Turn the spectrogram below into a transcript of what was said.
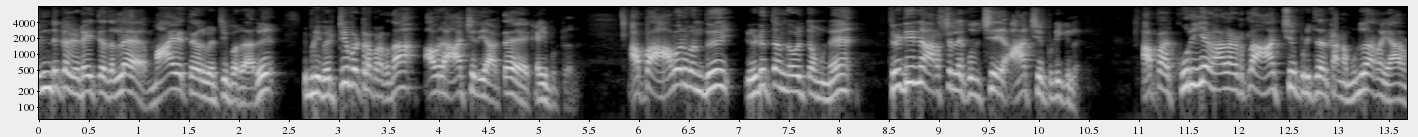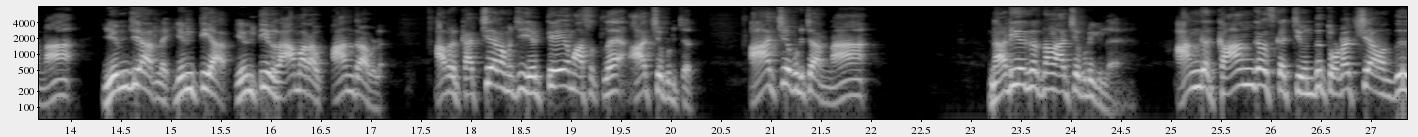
திண்டுக்கல் இடைத்தேர்தலில் மாயத்தேவர் வெற்றி பெறாரு. இப்படி வெற்றி பெற்ற பிறகு தான் அவர் ஆச்சரியார்த்தை கைப்பற்றாரு அப்போ அவர் வந்து எடுத்தம் கவிழ்த்தம்னு திடீர்னு அரசியலில் குதிச்சு ஆட்சியை பிடிக்கல. அப்போ குறுகிய காலகட்டத்தில் ஆட்சியை பிடிச்சதற்கான முன்னுதாரணம் யாருன்னா எம்ஜிஆரில் என்டிஆர் என்டி ராமராவ் ஆந்திராவில். அவர் கட்சி ஆரம்பித்து எட்டே மாதத்தில் ஆட்சியை பிடிச்சார். ஆட்சியை பிடிச்சாருன்னா நடிகர்கிறதுனால ஆட்சியை பிடிக்கல. அங்கே காங்கிரஸ் கட்சி வந்து தொடர்ச்சியாக வந்து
